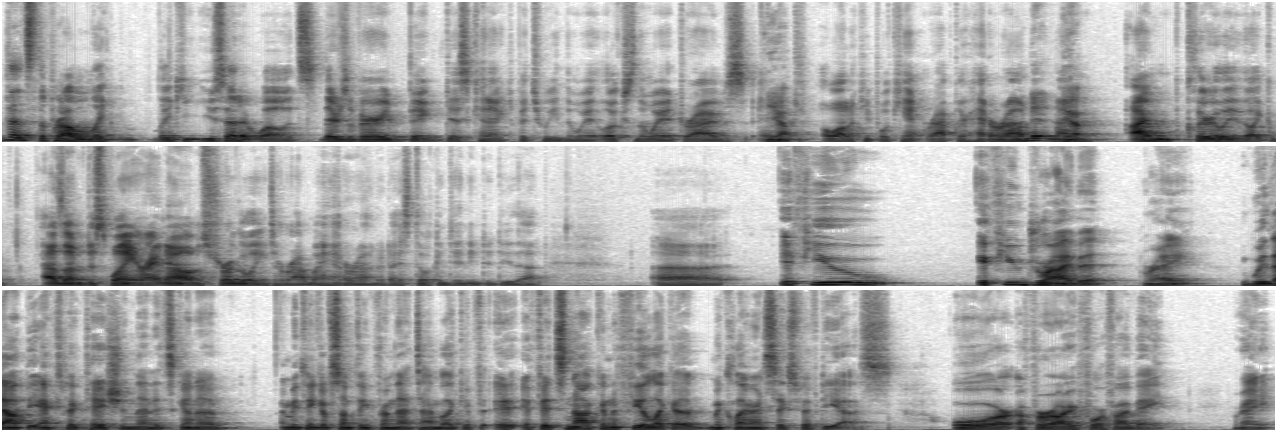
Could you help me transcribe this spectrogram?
That's the problem. Like like you said it well. It's there's a very big disconnect between the way it looks and the way it drives, and Yeah. a lot of people can't wrap their head around it. And Yep. I'm I'm clearly like as I'm displaying right now, I'm struggling to wrap my head around it. I still continue to do that. Uh, if you if you drive it right without the expectation that it's gonna i mean think of something from that time like if if it's not gonna feel like a mclaren 650s or a ferrari 458 right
